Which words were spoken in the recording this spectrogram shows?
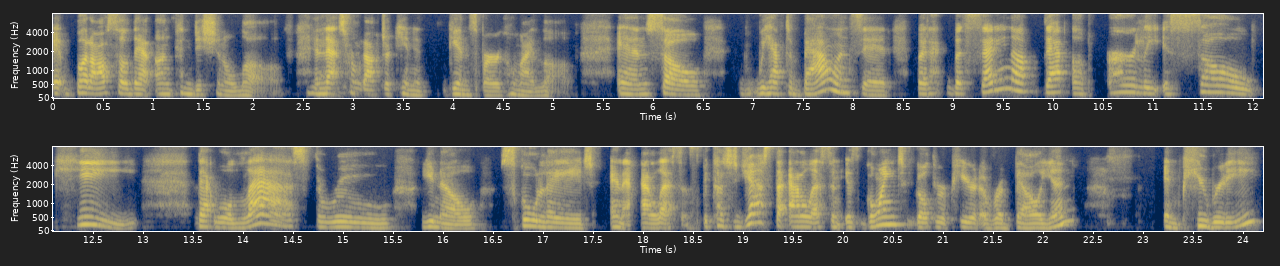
eh, but also that unconditional love. Yes. And that's from Dr. Kenneth Ginsburg, whom I love. And so we have to balance it but but setting up that up early is so key that will last through you know school age and adolescence because yes the adolescent is going to go through a period of rebellion in puberty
